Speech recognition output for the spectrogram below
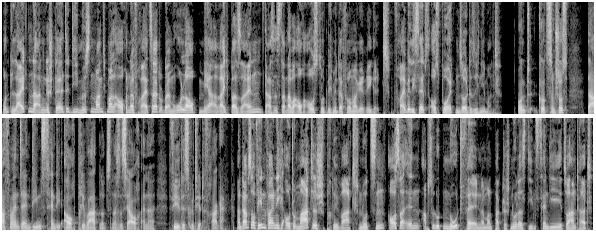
Und leitende Angestellte, die müssen manchmal auch in der Freizeit oder im Urlaub mehr erreichbar sein. Das ist dann aber auch ausdrücklich mit der Firma geregelt. Freiwillig selbst ausbeuten sollte sich niemand. Und kurz zum Schluss, darf man sein Diensthandy auch privat nutzen? Das ist ja auch eine viel diskutierte Frage. Man darf es auf jeden Fall nicht automatisch privat nutzen, außer in absoluten Notfällen, wenn man praktisch nur das Diensthandy zur Hand hat.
